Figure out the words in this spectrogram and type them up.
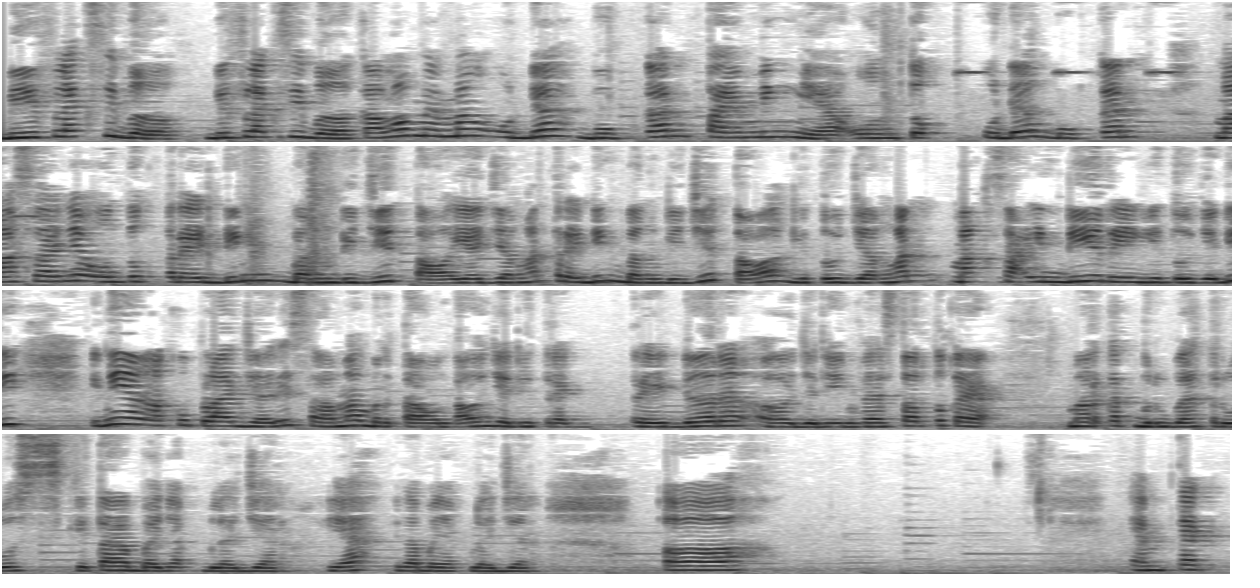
Be flexible, be flexible. Kalau memang udah bukan timingnya untuk, udah bukan masanya untuk trading bank digital, ya jangan trading bank digital gitu, jangan maksain diri gitu. Jadi ini yang aku pelajari selama bertahun-tahun jadi tra trader, uh, jadi investor tuh kayak market berubah terus. Kita banyak belajar, ya, kita banyak belajar. Uh, MTech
